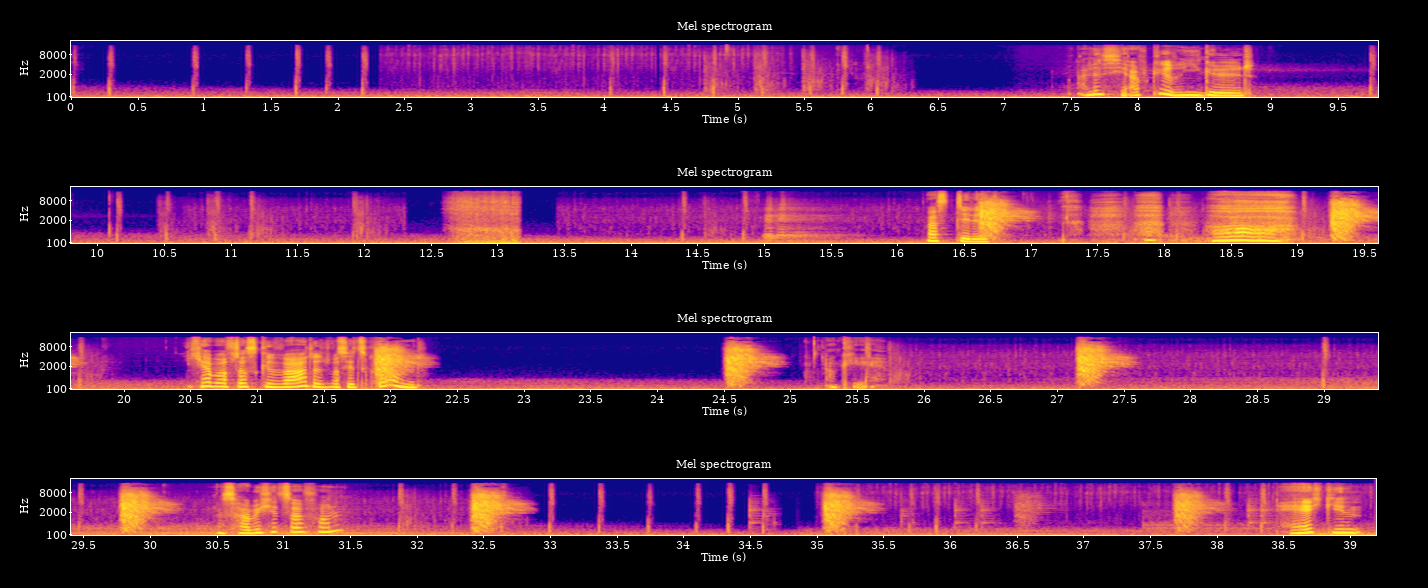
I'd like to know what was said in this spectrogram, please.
Alles hier abgeriegelt. Was did it? Oh. Ich habe auf das gewartet, was jetzt kommt. Okay. Was habe ich jetzt davon? Hä, ich gehe...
